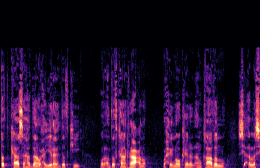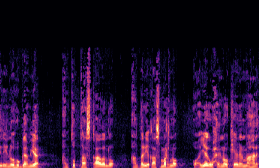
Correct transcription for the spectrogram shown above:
Dadkaas haddana waxay yidhahdeen dadkii war aan dadkaan raacno waxay noo keeneen aan qaadanno si alla siday noo hogaamiyaan aan tubtaas qaadanno aan dariiqaas marno oo ayaga waxay noo keeneen maahane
